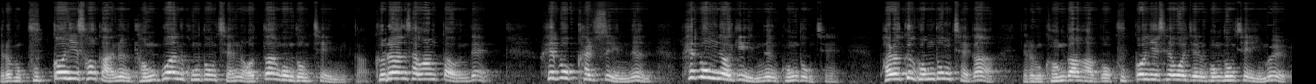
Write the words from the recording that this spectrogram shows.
여러분 굳건히 서가는 견고한 공동체는 어떠한 공동체입니까? 그러한 상황 가운데 회복할 수 있는 회복력이 있는 공동체 바로 그 공동체가 여러분 건강하고 굳건히 세워지는 공동체임을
